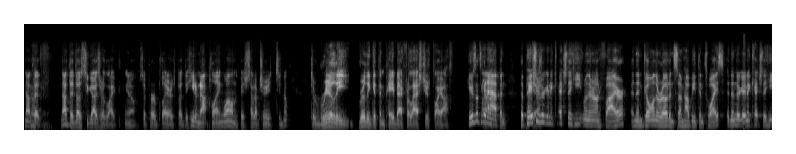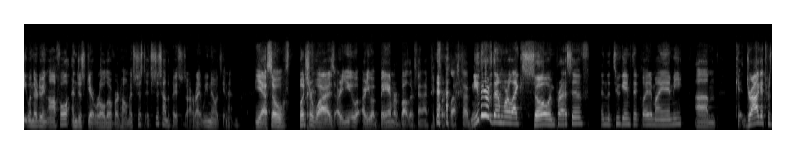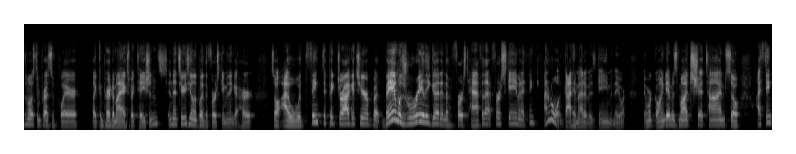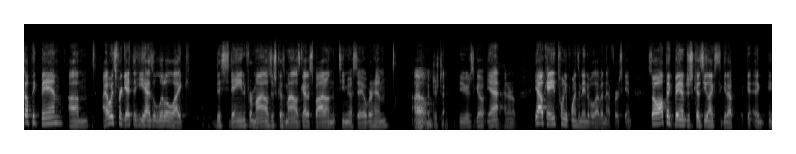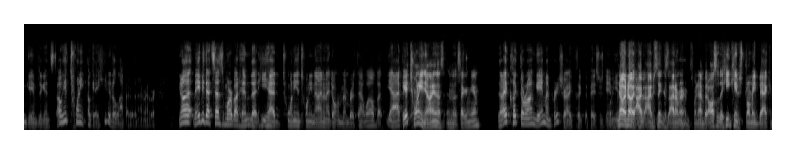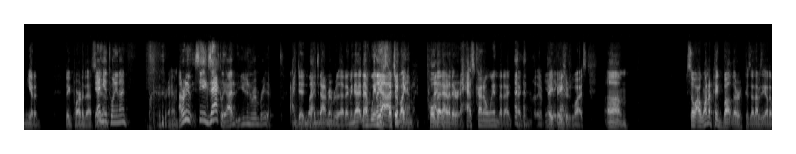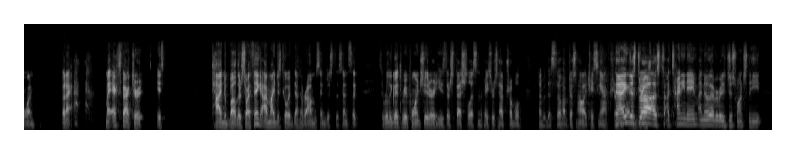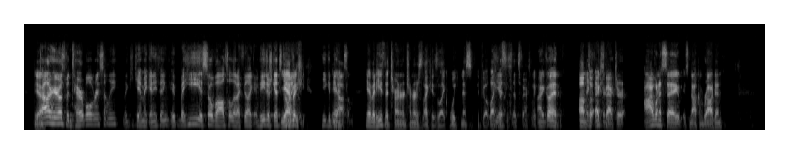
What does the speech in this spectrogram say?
not that. Not that those two guys are like you know superb players, but the Heat are not playing well, and the Pacers have an opportunity to Nope. to really really get them payback for last year's playoff. Here's what's going to Uh, happen: the Pacers yeah. are going to catch the Heat when they're on fire, and then go on the road and somehow beat them twice, and then they're going to catch the Heat when they're doing awful and just get rolled over at home. It's just it's just how the Pacers are, right? We know it's going to happen. Yeah. So butcher wise, are you are you a Bam or Butler fan? I picked first last time. Neither of them were like so impressive in the two games they played in Miami. Um, Dragic was the most impressive player, like compared to my expectations in that series. He only played the first game and then got hurt. So I would think to pick Dragic here, but Bam was really good in the first half of that first game, and I think I don't know what got him out of his game, and they were they weren't going to him as much at times. So I think I'll pick Bam. Um, I always forget that he has a little like disdain for Myles just because Myles got a spot on the Team USA over him. Oh, Um, interesting. a few years ago. Yeah, I don't know. Yeah, okay, 20 points and 8 of 11 that first game. So I'll pick Bam just because he likes to get up in, games against. Oh, he had 20. Okay, he did a lot better than I remember. You know that maybe that says more about him that he had 20 and 29 and I don't remember it that well. But yeah, I He had 29 in the- in the second game. did I click the wrong game? I'm pretty sure I clicked the Pacers game. No, no, I, I'm saying because I don't remember 29, but also that he came storming back and he had a big part of that. So yeah, he had 29. good for him. I don't even see exactly. I you didn't remember either. I didn't. but- I did not remember that. I mean, that, that win So was yeah, such a like Bam. pull that out of their ass kind of win that I, I didn't really Yeah, pay. Pacers wise. Um, so I want to pick Butler because that was the other one, but I my X factor is tied to Butler, so I think I might just go with Duncan Robinson, just the sense that he's a really good three point shooter. He's their specialist, and the Pacers have trouble with this. They'll have Justin Holiday chasing after Can him. I would just throw out a, a tiny name? I know everybody just watched the Heat. Yeah, Tyler Herro's been terrible recently. Like he can't make anything. It- but he is so volatile that I feel like if he just gets yeah, going, but he, he could be yeah. awesome. yeah, but he's the Turner. Turner's like his like weakness. It felt like yes, his- that's fair. All go ahead. Um, X so X factor. I want to say it's Malcolm Brogdon.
